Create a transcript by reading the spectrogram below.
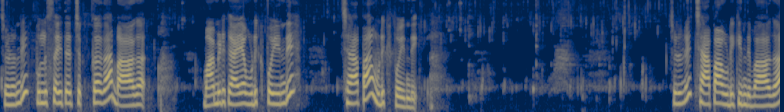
చూడండి పులుసు అయితే చిక్కగా బాగా మామిడికాయ ఉడికిపోయింది చేప ఉడికిపోయింది. చూడండి చేప ఉడికింది బాగా.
